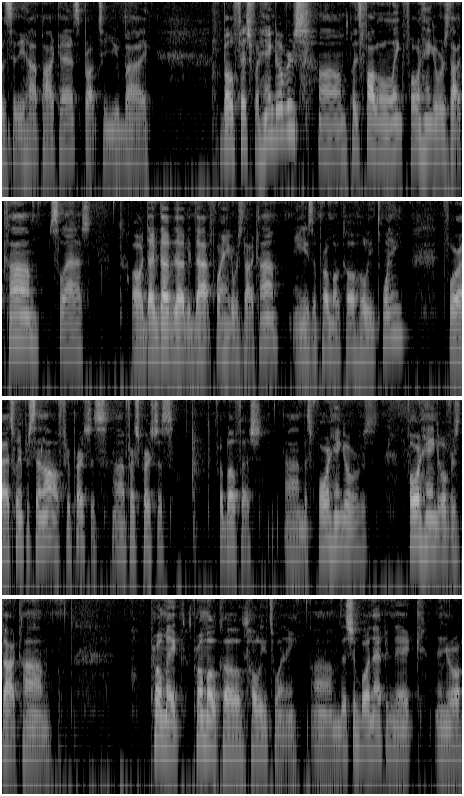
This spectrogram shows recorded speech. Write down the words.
Holy City High podcast brought to you by Blowfish for Hangovers. Um, please follow the link for hangovers.com slash or www.forhangovers.com and use the promo code Holy20 for uh, 20% off your purchase, uh, first purchase for Blowfish. Um, it's for hangovers, for hangovers.com. Promo, promo code Holy20. Um, this is your boy Nappy Nick, and you're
